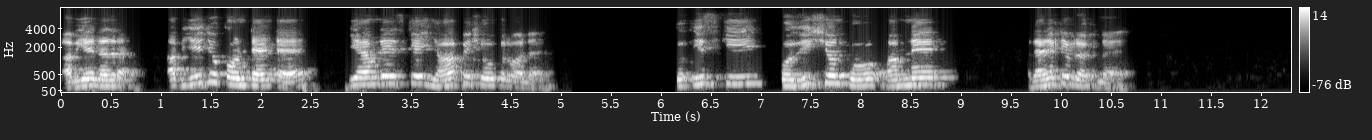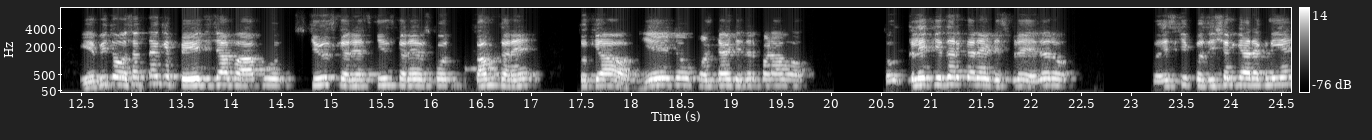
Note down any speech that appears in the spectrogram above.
अब ये नज़र अब ये जो कंटेंट है, ये हमने इसके यहाँ पे शो करवाना है। तो इसकी पोजीशन को हमने रिलेटिव रखना है। ये भी तो हो सकता है कि पेज जब आप स्क्यूज करें स्क्यूज करें, उसको कम करें तो क्या हो? ये जो कंटेंट इधर पड़ा हुआ तो क्लिक इधर करें डिस्प्ले इधर हो। तो इसकी पोजीशन क्या रखनी है?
